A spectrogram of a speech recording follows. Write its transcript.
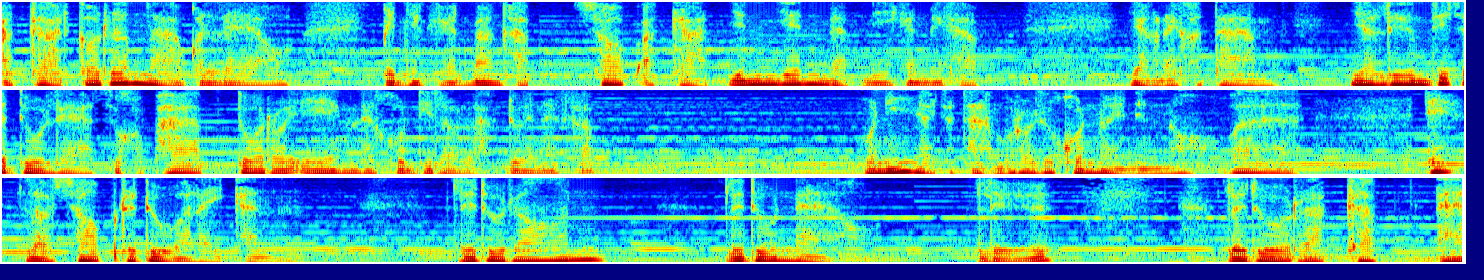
อากาศก็เริ่มหนาวกันแล้ว เป็นยังไงกันบ้างครับ ชอบอากาศเย็นๆแบบนี้กันไหมครับ อย่างไรก็ตาม อย่าลืมที่จะดูแลสุขภาพตัวเราเองและคนที่เราหลักด้วยนะครับ วันนี้อยากจะถามพวกเราทุกคนหน่อยหนึ่งเนาะว่า เอ๊ะ เราชอบฤดูอะไรกันฤดูร้อนฤดูหนาว หรือฤดูรักครับอ่า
